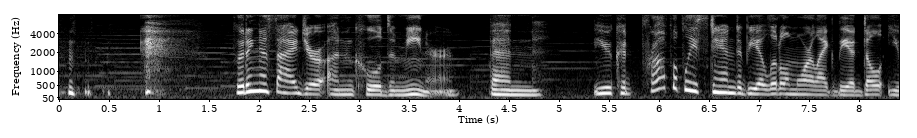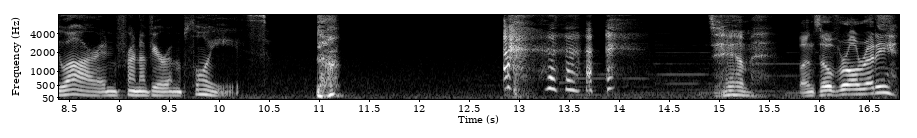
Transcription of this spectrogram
Putting aside your uncool demeanor, then you could probably stand to be a little more like the adult you are in front of your employees. Damn, fun's over already?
